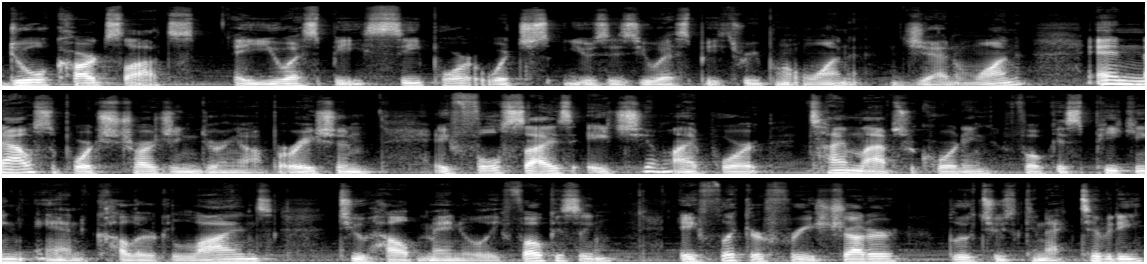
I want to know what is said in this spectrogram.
dual card slots, a USB C port, which uses USB 3.1 Gen 1 and now supports charging during operation, a full size HDMI port, time lapse recording, focus peaking, and colored lines to help manually focusing, a flicker free shutter, Bluetooth connectivity,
